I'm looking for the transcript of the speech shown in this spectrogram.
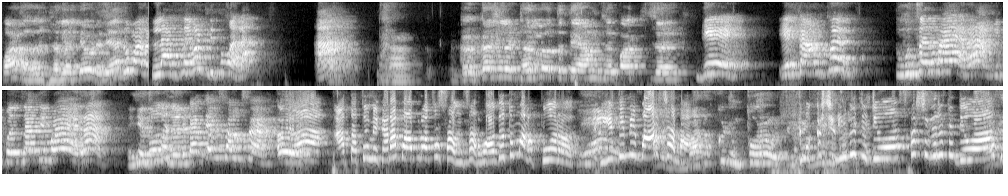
पाच हजार ठरलं तेवढे द्या तुम्हाला लाज नाही वाटली तुम्हाला आ? हा. क- कसलं ठरलं होतं ते आमचं पाच घे एक काम कर तू चल बाहेर हा. मी पण जाते बाहेर हा. हे दोघं जण टाकतात संसार. हा, आता तुम्ही करा बाबराचा संसार व्हाव दे तुम्हाला पोरं. येते मी बारशाला. मला मग कशी गेले ते दिवस? कशी गेले ते दिवस?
